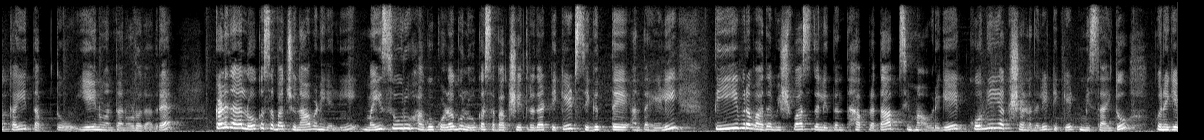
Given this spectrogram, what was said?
ಕೈ ತಪ್ಪಿತು ಏನು ಅಂತ ನೋಡೋದಾದರೆ ಕಳೆದ ಲೋಕಸಭಾ ಚುನಾವಣೆಯಲ್ಲಿ ಮೈಸೂರು ಹಾಗೂ ಕೊಡಗು ಲೋಕಸಭಾ ಕ್ಷೇತ್ರದ ಟಿಕೆಟ್ ಸಿಗುತ್ತೆ ಅಂತ ಹೇಳಿ ತೀವ್ರವಾದ ವಿಶ್ವಾಸದಲ್ಲಿದ್ದಂತಹ ಪ್ರತಾಪ್ ಸಿಂಹ ಅವರಿಗೆ ಕೊನೆಯ ಕ್ಷಣದಲ್ಲಿ ಟಿಕೆಟ್ ಮಿಸ್ ಆಯಿತು. ಕೊನೆಗೆ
